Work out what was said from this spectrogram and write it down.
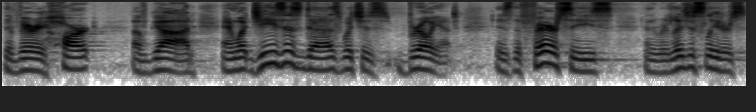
the very heart of God. And what Jesus does, which is brilliant, is the Pharisees and the religious leaders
